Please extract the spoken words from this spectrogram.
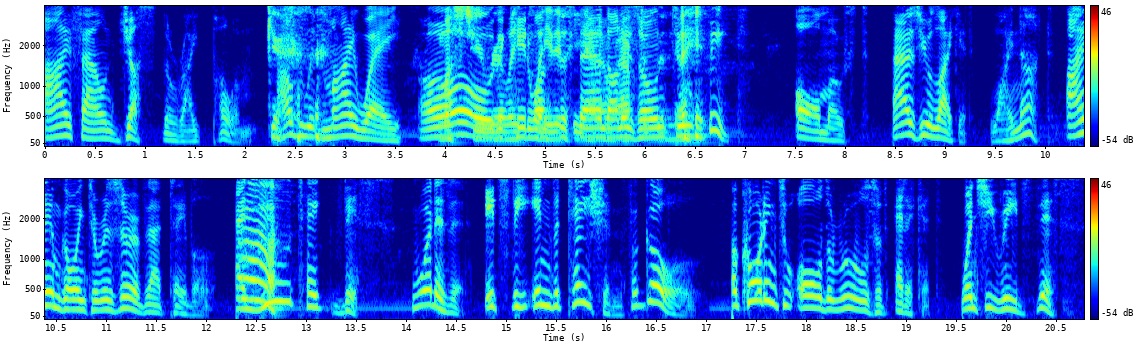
I found just the right poem. I'll do it my way. Must you Oh, really the kid wants the to stand on his own two feet. Almost. As you like it. Why not? I am going to reserve that table. And Ah. you take this. What is it? It's the invitation for goal. According to all the rules of etiquette, when she reads this,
